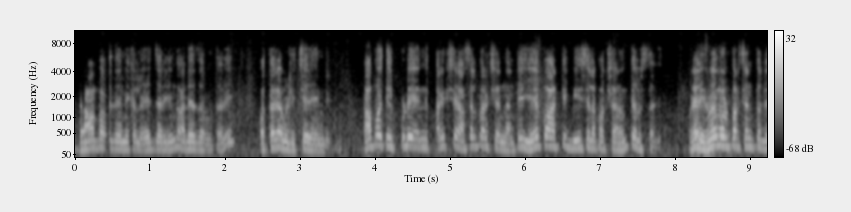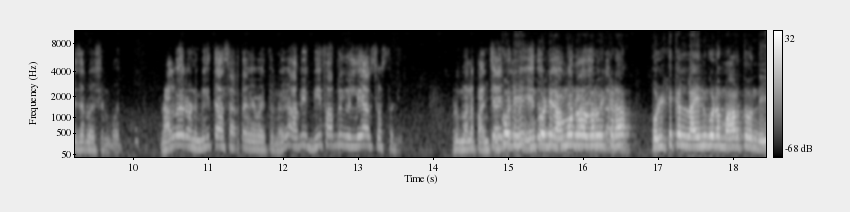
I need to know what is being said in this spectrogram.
గ్రామ పంచాయతీ ఎన్నికలు ఏది జరిగిందో అదే జరుగుతుంది. కొత్తగా వీళ్ళు ఇచ్చేది ఏంటి? కాకపోతే ఇప్పుడు పరీక్ష అసలు పరీక్ష ఏంటంటే ఏ పార్టీ బీసీల పక్షాన్ని తెలుస్తుంది. ఇరవై మూడు పర్సెంట్తో రిజర్వేషన్ పోతే నలభై రెండు మిగతా శాతం ఏవైతున్నాయో అవి బీ ఫామ్ వీళ్ళు వేయాల్సి వస్తుంది. ఇప్పుడు మన పంచాయతీ ఇంకోటి రామ్మోహన్ రావు గారు ఇక్కడ పొలిటికల్ లైన్ కూడా మారుతోంది.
